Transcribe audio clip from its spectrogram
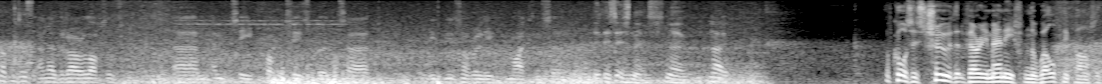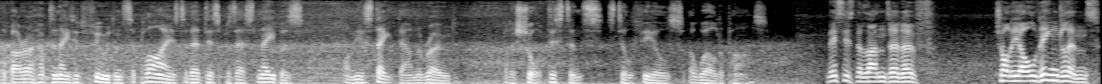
properties. I know there are a lot of um, empty properties, but uh, it- it's not really my concern. It is, isn't it? No. No, Of course, it's true that very many from the wealthy part of the borough have donated food and supplies to their dispossessed neighbours on the estate down the road, but a short distance still feels a world apart. This is the London of jolly old England,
